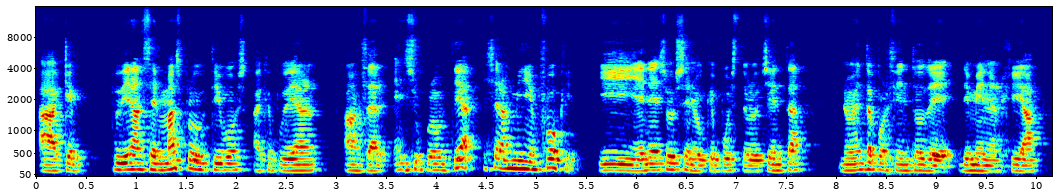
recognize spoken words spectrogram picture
a que pudieran ser más productivos, a que pudieran avanzar en su productividad. Ese era mi enfoque y en eso es en lo que he puesto el 80-90% de, de mi energía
